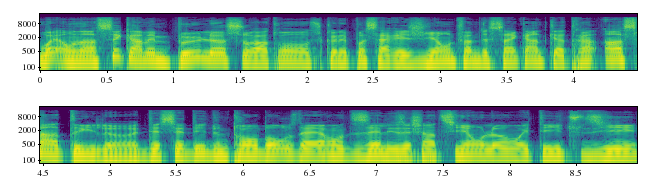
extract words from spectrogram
Oui, on en sait quand même peu là, sur entre on ne connaît pas sa région, une femme de 54 ans en santé, là, décédée d'une thrombose. D'ailleurs, on disait les échantillons là, ont été étudiés.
